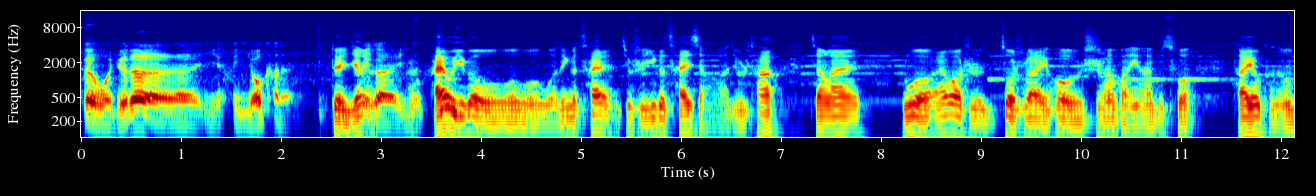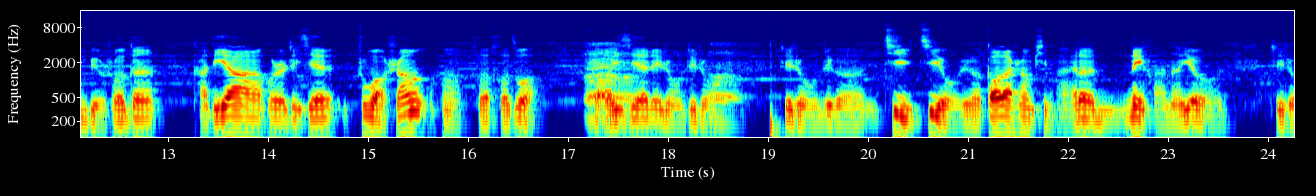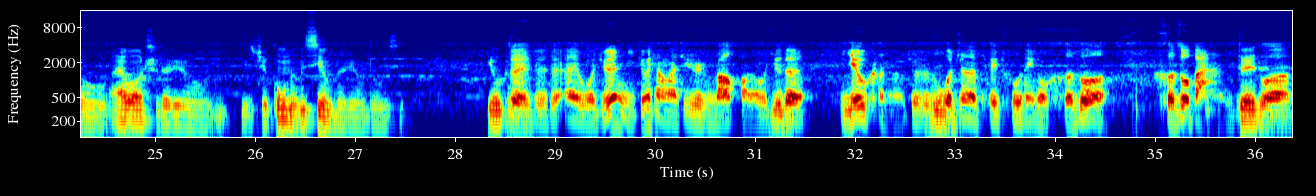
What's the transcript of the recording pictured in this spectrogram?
对，我觉得也很有可能。对，这个有还有一个我我我我那个猜就是一个猜想啊，就是它将来如果 iWatch 做出来以后市场反应还不错，它有可能比如说跟卡地亚或者这些珠宝商哈、合合作，搞一些这种这种。嗯，这种这个既既有这个高大上品牌的内涵呢，又有这种 iWatch 的这种这功能性的这种东西，有可能。对对对，哎，我觉得你这个想法其实蛮好的。我觉得也有可能，就是如果真的推出那种合作、合作版，比如说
